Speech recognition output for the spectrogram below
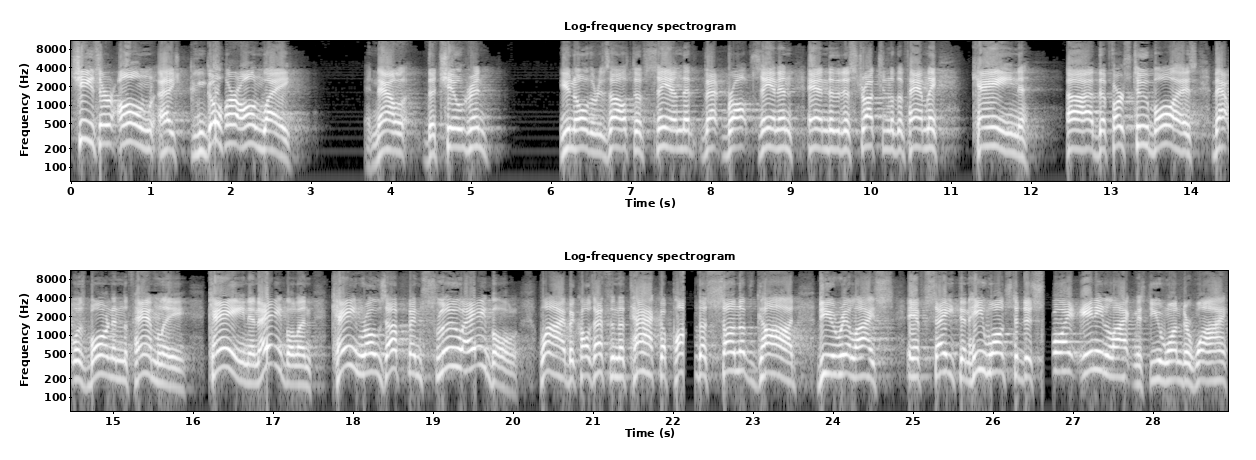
She's her own, uh, can go her own way. And now the children, you know the result of sin that, that brought sin and, and the destruction of the family. Cain, uh, the first two boys that was born in the family, Cain and Abel, and Cain rose up and slew Abel. Why? Because that's an attack upon the Son of God. Do you realize if Satan, he wants to destroy any likeness, do you wonder why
